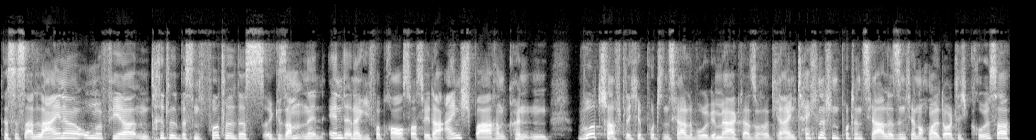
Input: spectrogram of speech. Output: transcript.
das ist alleine ungefähr ein Drittel bis ein Viertel des äh, gesamten Endenergieverbrauchs, was wir da einsparen könnten. Wirtschaftliche Potenziale wohlgemerkt. Also die rein technischen Potenziale sind ja nochmal deutlich größer.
